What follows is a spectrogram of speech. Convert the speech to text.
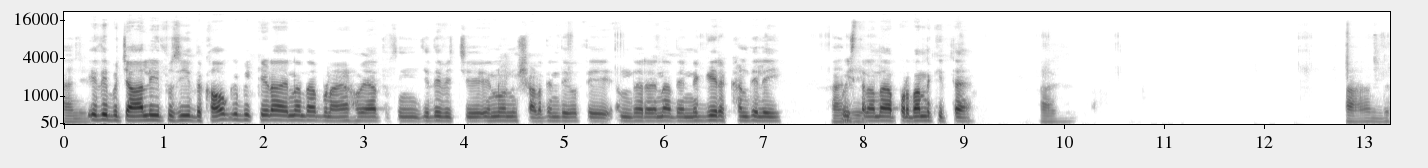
ਹਾਂਜੀ। ਇਹਦੇ ਬਚਾਅ ਲਈ ਤੁਸੀਂ ਦਿਖਾਓਗੇ ਵੀ ਕਿਹੜਾ ਇਹਨਾਂ ਦਾ ਬਣਾਇਆ ਹੋਇਆ ਤੁਸੀਂ ਜਿਹਦੇ ਵਿੱਚ ਇਹਨਾਂ ਨੂੰ ਛੱਡ ਦਿੰਦੇ ਹੋ ਤੇ ਅੰਦਰ ਇਹਨਾਂ ਦੇ ਨਿੱਘੇ ਰੱਖਣ ਦੇ ਲਈ ਕੋਈ ਇਸ ਹਾਂਜੀ। ਤਰ੍ਹਾਂ ਦਾ ਪ੍ਰਬੰਧ ਕੀਤਾ ਹੈ? ਅੰਦਰ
